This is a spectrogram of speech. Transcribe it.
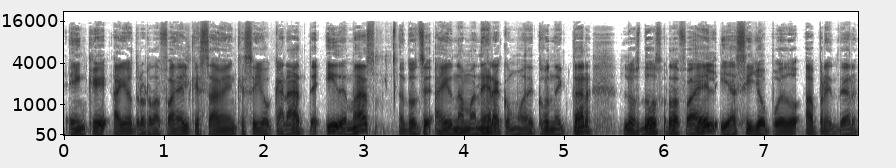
en que hay otros Rafael que saben, qué sé yo, karate y demás. Entonces hay una manera como de conectar los dos Rafael y así yo puedo aprender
